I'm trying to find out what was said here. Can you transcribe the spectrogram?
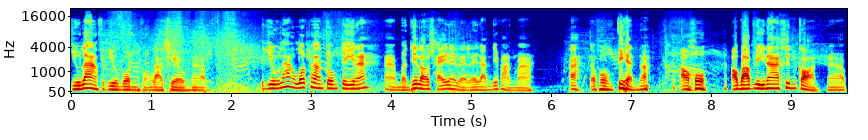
กิลล่างสกิลบนของลาเชลนะครับสกิลล่างลดพลังโจมตีนะอ่าเหมือนที่เราใช้ในหลายๆดันที่ผ่านมาอะแต่ผมเปลี่ยนเนาะเอาเอาบัฟลีน่าขึ้นก่อนนะครับ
